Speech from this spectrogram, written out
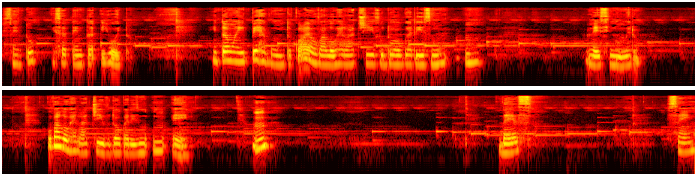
178. Então aí pergunta: qual é o valor relativo do algarismo 1 nesse número? O valor relativo do algarismo 1 é 1, 10, 100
